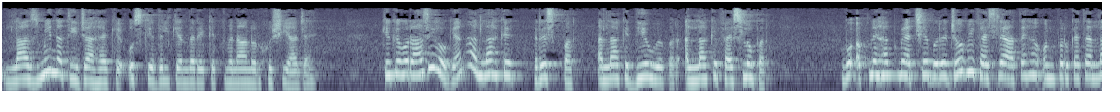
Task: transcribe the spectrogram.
لازمی نتیجہ ہے کہ اس کے دل کے اندر ایک اطمینان اور خوشی آ جائے۔ کیونکہ وہ راضی ہو گیا نا اللہ کے رسک پر، اللہ کے دیے ہوئے پر، اللہ کے فیصلوں پر۔ وہ اپنے حق میں اچھے برے جو بھی فیصلے آتے ہیں، ان پر کہتا ہے، اللہ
